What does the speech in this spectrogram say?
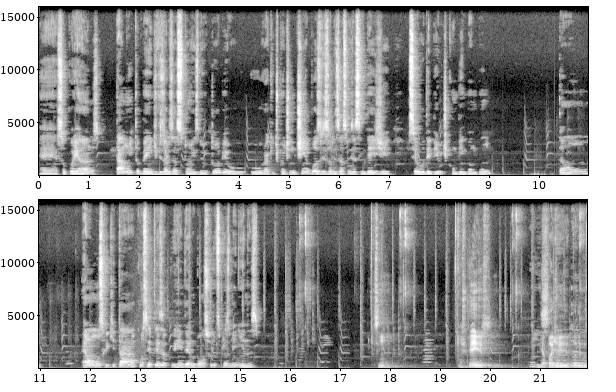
é, sul-coreanos. Tá muito bem de visualizações no YouTube. O, o Rocket Punch não tinha boas visualizações assim desde seu debut com Bim Bam Boom. Então, é uma música que tá com certeza rendendo bons frutos para as meninas. Sim. Acho que é isso. É isso. Já pode podemos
